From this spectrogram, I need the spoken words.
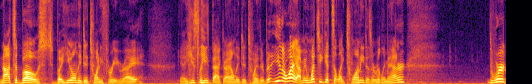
not to boast, but you only did 23, right? Yeah, he's, he's back there. I only did 23. But either way, I mean, once you get to like 20, does it really matter? we're,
